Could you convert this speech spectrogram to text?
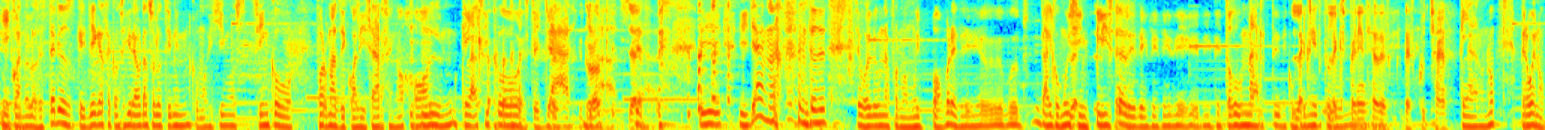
y cuando los estéreos que llegas a conseguir ahora solo tienen, como dijimos, cinco formas de ecualizarse, ¿no? Hall, clásico, este, jazz, rock, jazz, Y, ya, ¿no? Entonces se vuelve una forma muy pobre de, algo muy simplista de, todo un arte, de comprimir la, la experiencia de, escuchar. Claro, ¿no? Pero bueno,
